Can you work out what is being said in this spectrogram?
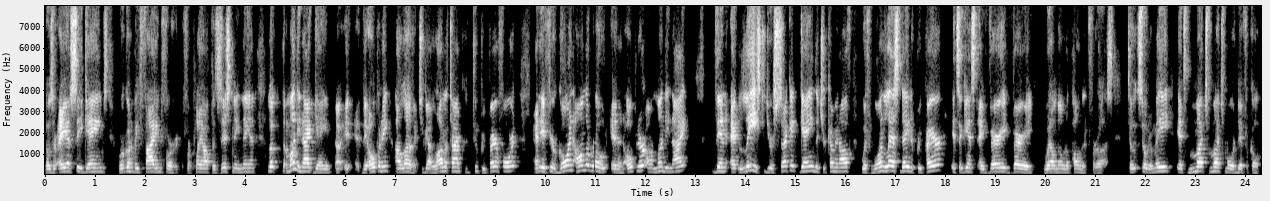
Those are AFC games. We're going to be fighting for for playoff positioning. Then look, the Monday night game, uh, it, the opening, I love it. You got a lot of time to, prepare for it, and if you're going on the road in an opener on Monday night, then at least your second game that you're coming off with one less day to prepare, it's against a very, very well-known opponent for us. So, so to me, it's much, much more difficult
